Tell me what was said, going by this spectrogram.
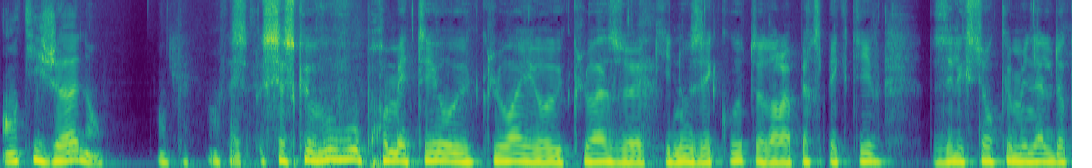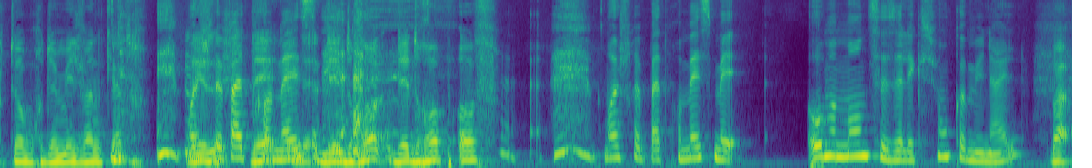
anti-jeune, en, fait. C'est ce que vous vous promettez aux Uclois et aux Ucloises qui nous écoutent dans la perspective des élections communales d'octobre 2024 Moi, des, je ne fais pas de promesses. Des, des, drop, des drop-off Moi, je ne ferai pas de promesses, mais au moment de ces élections communales... Bah,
